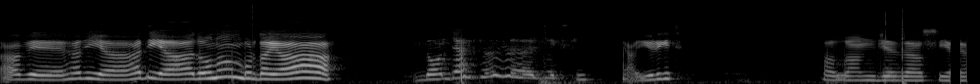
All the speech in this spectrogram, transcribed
Abi hadi ya hadi ya donum burada ya. Donacaksın ve öleceksin. Ya yürü git. Allah'ın cezası ya.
